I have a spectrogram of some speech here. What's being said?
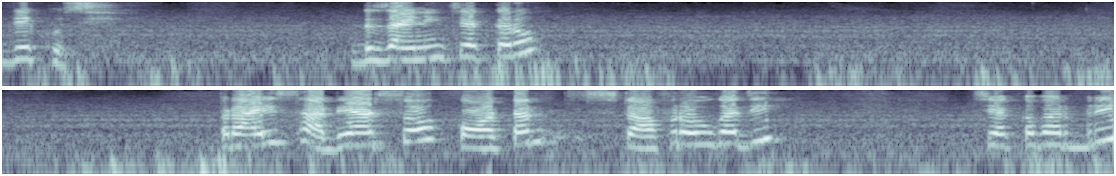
ਦੇਖੋ ਜੀ। ਡਿਜ਼ਾਈਨਿੰਗ ਚੈੱਕ ਕਰੋ। ਪ੍ਰਾਈਸ 850 ਕਾਟਨ ਸਟਫ ਰਹੂਗਾ ਜੀ। ਚੈੱਕ ਬਰਬਰੀ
